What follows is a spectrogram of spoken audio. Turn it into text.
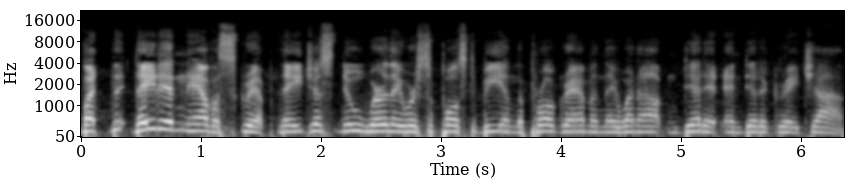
But th- they didn't have a script. They just knew where they were supposed to be in the program, and they went out and did it and did a great job.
